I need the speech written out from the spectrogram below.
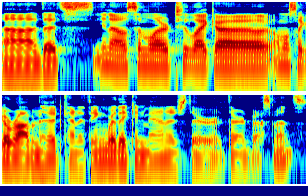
uh, that's you know similar to like a almost like a Robinhood kind of thing where they can manage their their investments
